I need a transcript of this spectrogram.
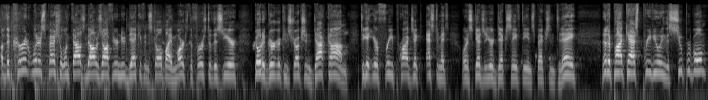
of the current winter special $1,000 off your new deck if installed by March the 1st of this year. Go to GergerConstruction.com to get your free project estimate or to schedule your deck safety inspection today. Another podcast previewing the Super Bowl.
